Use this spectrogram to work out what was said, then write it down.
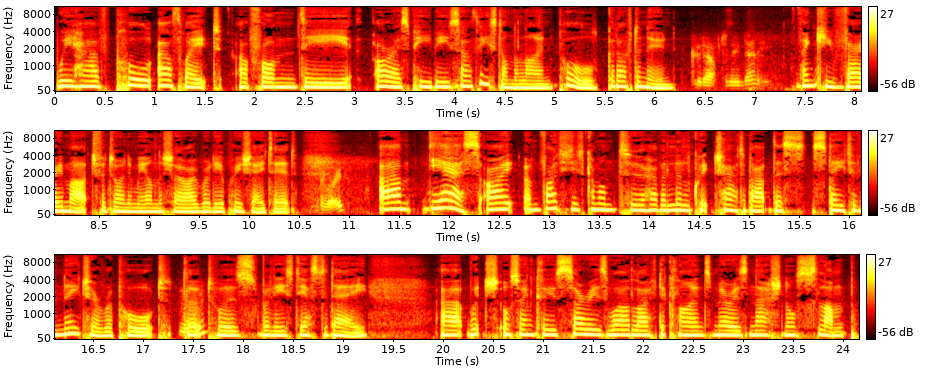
We have Paul Outhwaite uh, from the RSPB Southeast on the line. Paul, good afternoon. Good afternoon, Dani. Thank you very much for joining me on the show. I really appreciate it. No. Um, yes, I invited you to come on to have a little quick chat about this State of Nature report that Mm-hmm. was released yesterday, uh, which also includes Surrey's wildlife declines mirrors national slump,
